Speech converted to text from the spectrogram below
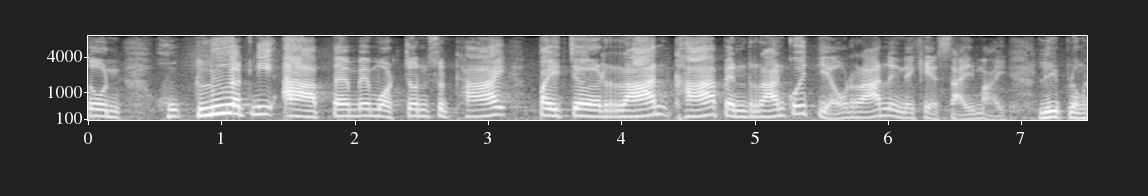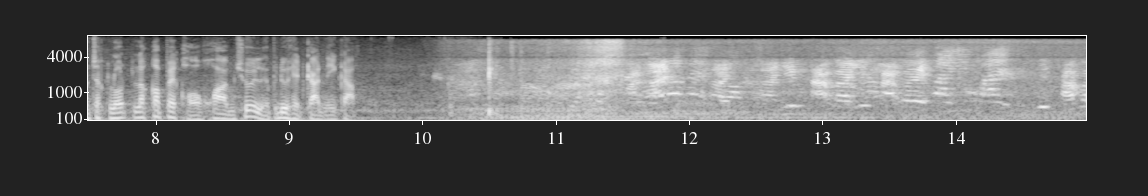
ซุนหุกเลือดนี่อาบเต็มไปหมดจนสุดท้าย ไปเจอร้านค้าเป็นร้านก๋วยเตี๋ยวร้านหนึ่งในเขตสายใหม่ รีบลงจากรถแล้วก็ไปขอความช่วยเหลือไปดูเหตุการณ์นี้ครับ ยืด ขาไปยืดขาไป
